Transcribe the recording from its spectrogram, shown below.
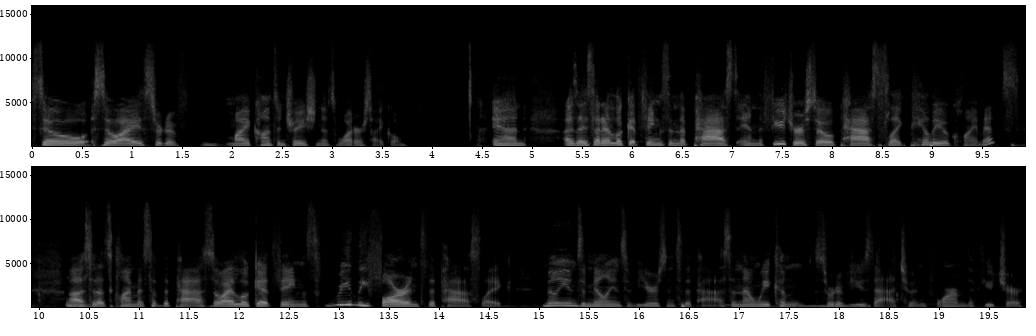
so mm. so i sort of my concentration is water cycle and as I said, I look at things in the past and the future. So past like paleoclimates. Uh, mm-hmm. Uh, so that's climates of the past. So I look at things really far into the past, like millions and millions of years into the past. And then we can sort of use that to inform the future.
